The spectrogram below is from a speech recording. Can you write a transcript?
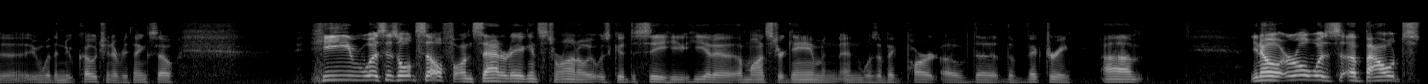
uh, with a new coach and everything. So he was his old self on Saturday against Toronto. It was good to see. He he had a, a monster game and, and was a big part of the the victory. Um, you know, Earl was about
